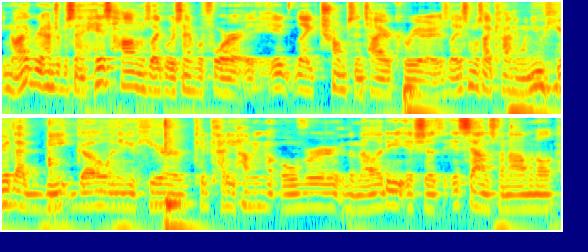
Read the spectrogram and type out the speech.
You know, I agree 100%. His hums, like we were saying before, it, it like Trump's entire career. is like it's almost of when you hear that beat go and then you hear Kid Cudi humming over the melody. It's just it sounds phenomenal.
